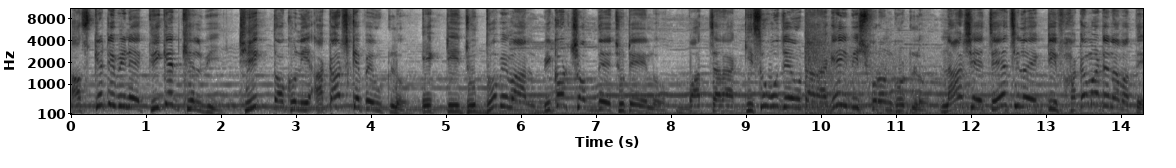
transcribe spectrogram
আজকে টিভিনে ক্রিকেট খেলবি। ঠিক তখনই আকাশ কেঁপে উঠল। একটি যুদ্ধ বিমান বিকট শব্দে ছুটে এলো। বাচ্চারা কিছু বুঝে ওঠার আগেই বিস্ফোরণ ঘটলো। না, সে চেয়েছিল একটি ফাঁকা মাঠে নামাতে।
